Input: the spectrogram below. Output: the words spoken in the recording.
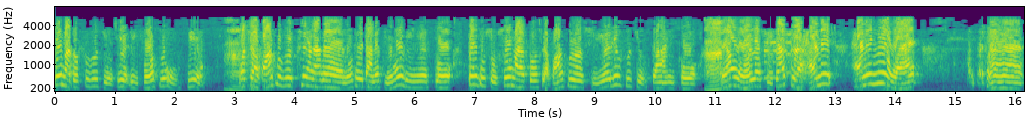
咒嘛都四十九遍，礼佛是五遍。啊。我小房子是听那个卢台长的节目里面说，动过手术嘛，说小房子许约六十九张一波，啊。然后我也许下去了，还没还没念完，嗯，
